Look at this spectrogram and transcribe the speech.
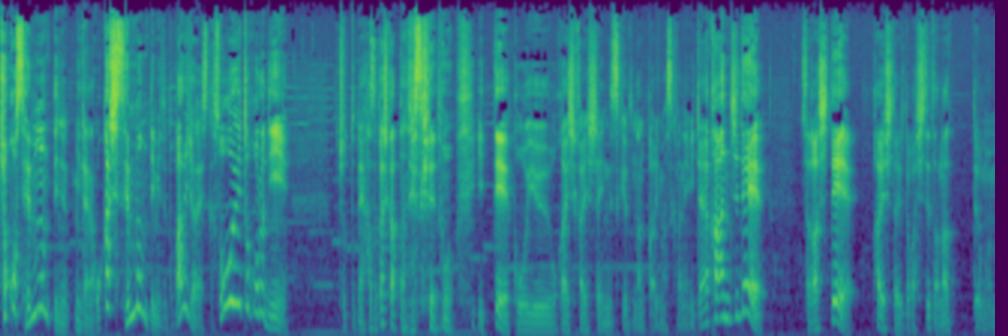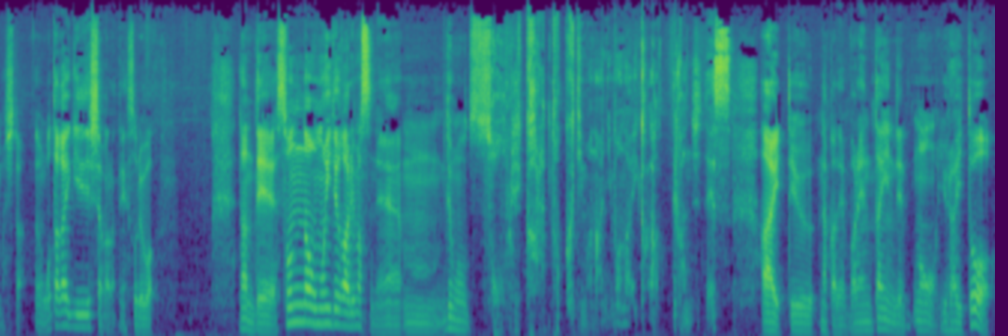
チョコ専門店みたいな、お菓子専門店みたいなとこあるじゃないですか。そういうところに、ちょっとね、恥ずかしかったんですけれども、行って、こういうお返し返したいんですけど、なんかありますかね？みたいな感じで、探して、返したりとかしてたなって思いました。でもお互い切りでしたからね、それは。なんで、そんな思い出がありますね。うん。でも、それから特にも何もないかなって感じです。はい。っていう中で、バレンタインデーの由来と、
